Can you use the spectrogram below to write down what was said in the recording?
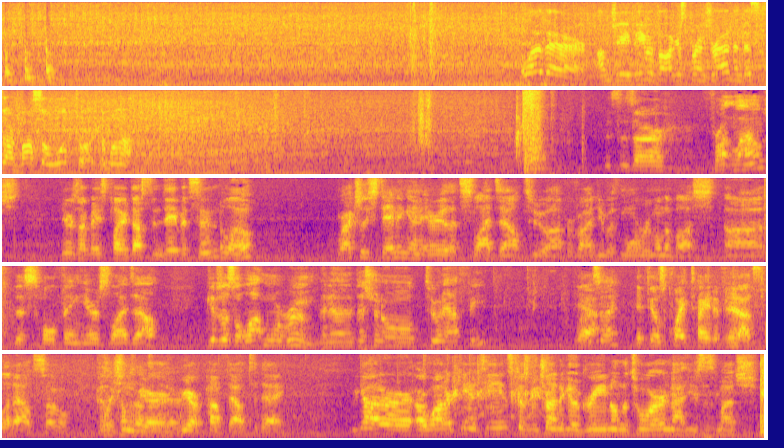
Hello there, I'm JB with August Burns Red, and this is our bus on Warped Tour. Come on up. This is our front lounge. Here's our bass player, Dustin Davidson. Hello. We're actually standing in an area that slides out to uh, provide you with more room on the bus. Uh, this whole thing here slides out. Gives us a lot more room, an additional two and a half feet. I would say. It feels quite tight if you're Yeah. not slid out, so because we are, there. we are popped out today. We got our, our water canteens because we're trying to go green on the tour, not use as much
